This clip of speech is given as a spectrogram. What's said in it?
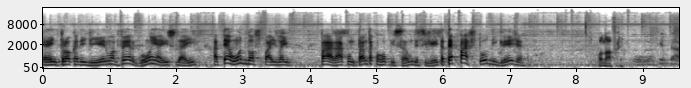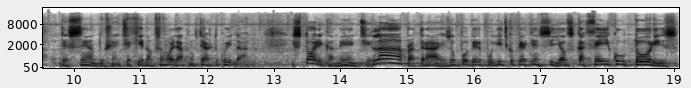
é, em troca de dinheiro, uma vergonha isso daí. Até onde nosso país vai parar com tanta corrupção desse jeito? Até pastor de igreja. Onofre. O que está acontecendo, gente, aqui nós precisamos olhar com certo cuidado. Historicamente, lá para trás, o poder político pertencia aos cafeicultores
